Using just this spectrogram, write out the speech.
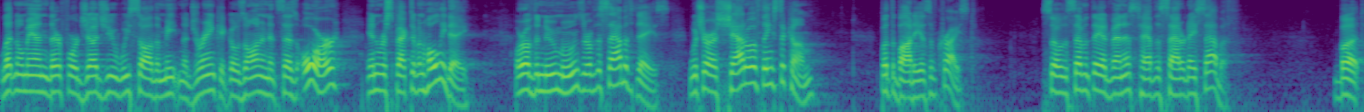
Let no man therefore judge you. We saw the meat and the drink. It goes on and it says, or in respect of an holy day, or of the new moons, or of the Sabbath days, which are a shadow of things to come, but the body is of Christ. So the Seventh day Adventists have the Saturday Sabbath. But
